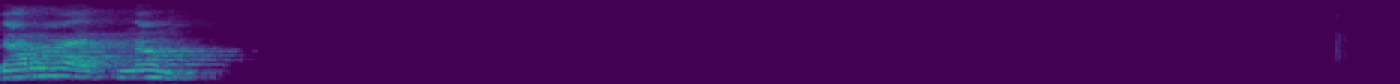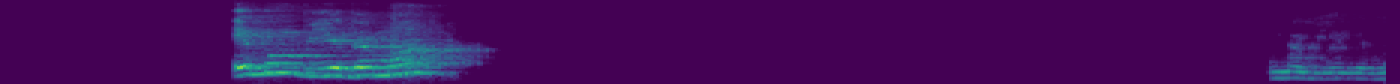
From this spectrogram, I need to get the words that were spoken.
දරා ඇතනම් එම වියදම එම වියදම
